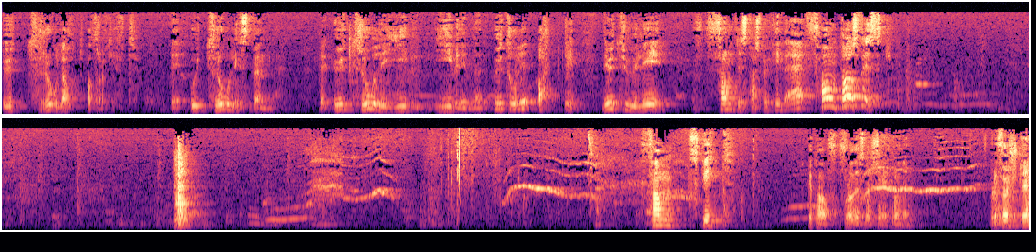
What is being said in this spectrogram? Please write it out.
utrolig attraktivt. Det er utrolig spennende. Det er utrolig givende. Er utrolig artig. Det utrolig Framtidsperspektivet er fantastisk! Fem skritt skal jeg ta for hvordan det skal skje i Trondheim. For det første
